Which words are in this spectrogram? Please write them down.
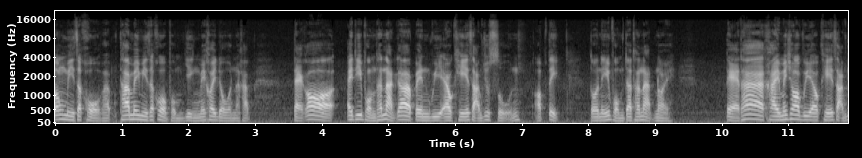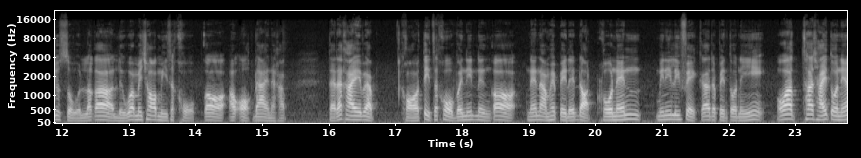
ต้องมีสโคปครับ ถ้าไม่มีสโคปผมยิงไม่ค่อยโดนนะครับ แต่ก็ไอที่ผมถนัดก็เป็น VLK 3.0ออปติก ตัวนี้ผมจะถนัดหน่อย แต่ถ้าใครไม่ชอบ VLK 3.0 แล้วก็หรือว่าไม่ชอบมีสโคปก็เอาออกได้นะครับ แต่ถ้าใครแบบขอติดสโคปไว้นิดนึงก็แนะนำให้เป็น Red Dot c r o n e n Mini Reflex ก็จะเป็นตัวนี้ เพราะว่าถ้าใช้ตัวนี้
